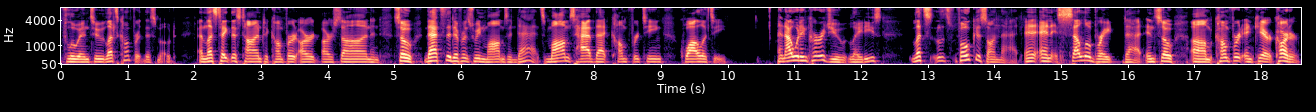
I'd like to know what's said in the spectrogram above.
flew into, let's comfort this mode and let's take this time to comfort our, our son. And so that's the difference between moms and dads. Moms have that comforting quality. And I would encourage you, ladies, let's let's focus on that and, and celebrate that. And so, um, comfort and care. Carter,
